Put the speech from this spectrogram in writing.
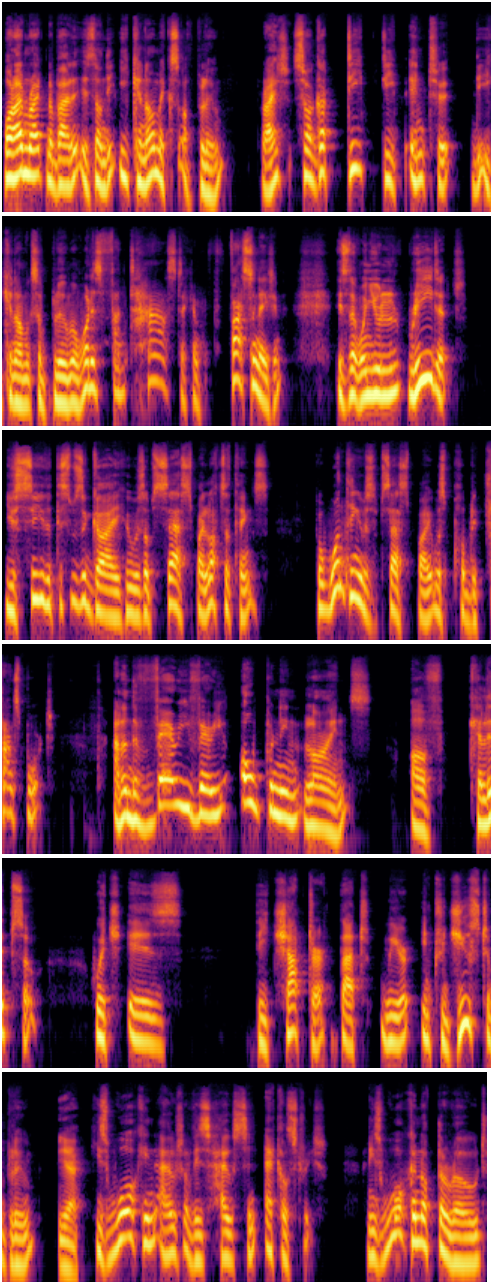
what I'm writing about it is on the economics of Bloom, right? So I got deep, deep into the economics of Bloom. And what is fantastic and fascinating is that when you read it, you see that this was a guy who was obsessed by lots of things. But one thing he was obsessed by was public transport. And in the very, very opening lines of Calypso, which is the chapter that we are introduced to Bloom, yeah. he's walking out of his house in Eccles Street and he's walking up the road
